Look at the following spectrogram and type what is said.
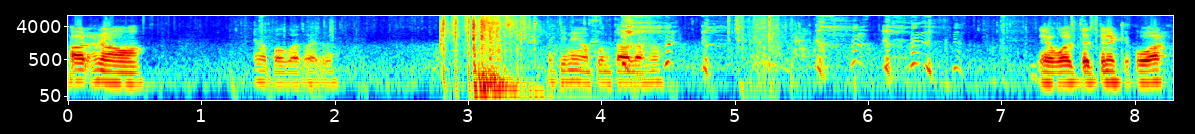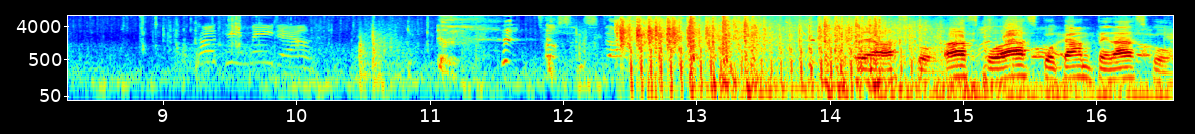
ahora no. Yo no puedo correr, bro. Me tienen apuntados los dos. De vuelta tienes que jugar. Asco, asco, asco, camper, asco.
